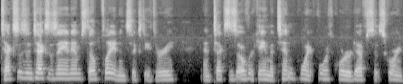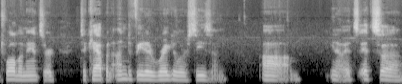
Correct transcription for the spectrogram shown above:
Texas and Texas A&M still played in '63, and Texas overcame a 10-point fourth quarter deficit, scoring 12 unanswered to cap an undefeated regular season. Um, you know, it's it's uh,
